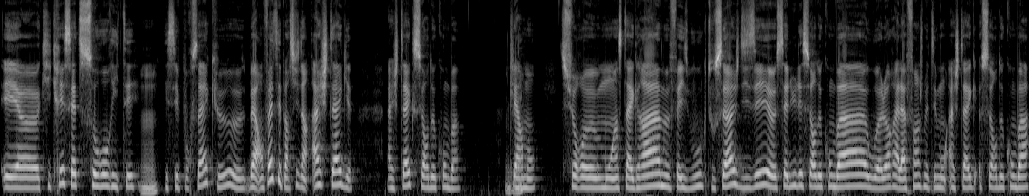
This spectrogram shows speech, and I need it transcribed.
et euh, qui crée cette sororité. Mhm. Et c'est pour ça que, ben, en fait, c'est parti d'un hashtag, hashtag sœur de combat, clairement sur mon Instagram, Facebook, tout ça, je disais salut les sœurs de combat, ou alors à la fin je mettais mon hashtag sœur de combat.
